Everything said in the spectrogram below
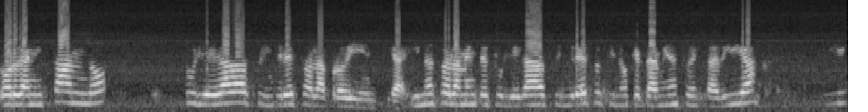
organizando su llegada, su ingreso a la provincia. Y no solamente su llegada, su ingreso, sino que también su estadía y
